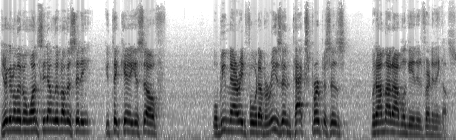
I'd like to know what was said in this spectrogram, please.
You're going to live in one city, I'm going to live in another city. You take care of yourself. We'll be married for whatever reason, tax purposes, but I'm not obligated for anything else.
